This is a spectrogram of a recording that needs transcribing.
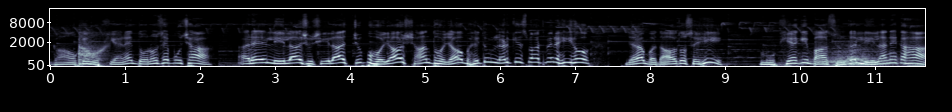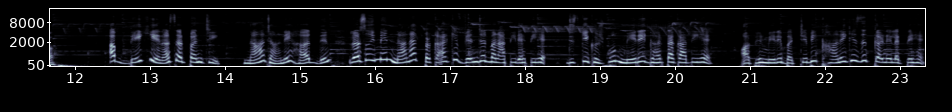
गाँव के मुखिया ने दोनों से पूछा, अरे लीला, सुशीला, चुप हो जाओ, शांत हो जाओ, भाई तुम लड़ किस बात में रही हो। जरा बताओ तो सही मुखिया की बात सुनकर लीला ने कहा, अब देखिए ना सरपंच जी, ना जाने हर दिन रसोई में नाना प्रकार के व्यंजन बनाती रहती है, जिसकी खुशबू मेरे घर तक आती है, और फिर मेरे बच्चे भी खाने की जिद करने लगते हैं,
